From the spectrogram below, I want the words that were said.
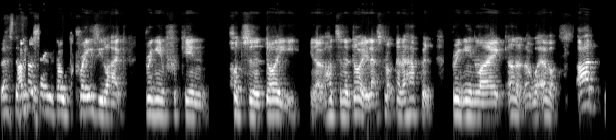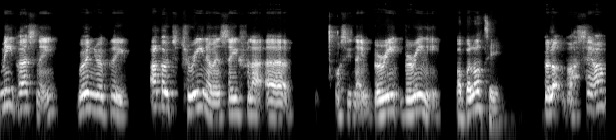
That's the I'm thing. not saying go crazy like bringing freaking Hudson Odoi, you know, Hudson Odoi. That's not going to happen. Bring in like I don't know, whatever. I'd me personally, we're in Europa League. I'll go to Torino and say for that. Uh, what's his name? Barini. Barini. Oh, Belotti. Belot- I say I,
